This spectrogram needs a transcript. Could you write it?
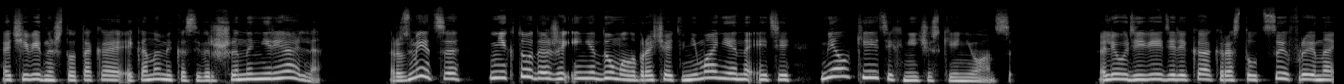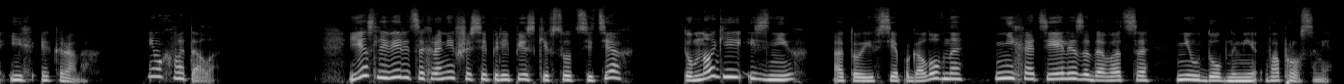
Очевидно, что такая экономика совершенно нереальна — Разумеется, никто даже и не думал обращать внимание на эти мелкие технические нюансы. Люди видели, как растут цифры на их экранах. Им хватало. Если верить сохранившейся переписке в соцсетях, то многие из них, а то и все поголовно, не хотели задаваться неудобными вопросами.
